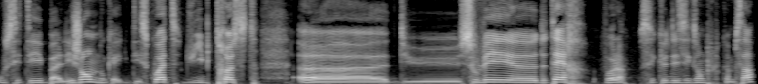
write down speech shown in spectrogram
où c'était bah, les jambes, donc avec des squats, du hip thrust, euh, du soulevé de terre, voilà, c'est que des exemples comme ça.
